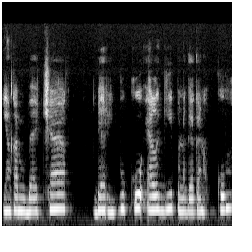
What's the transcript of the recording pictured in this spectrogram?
yang kami baca dari buku Elgi Penegakan Hukum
